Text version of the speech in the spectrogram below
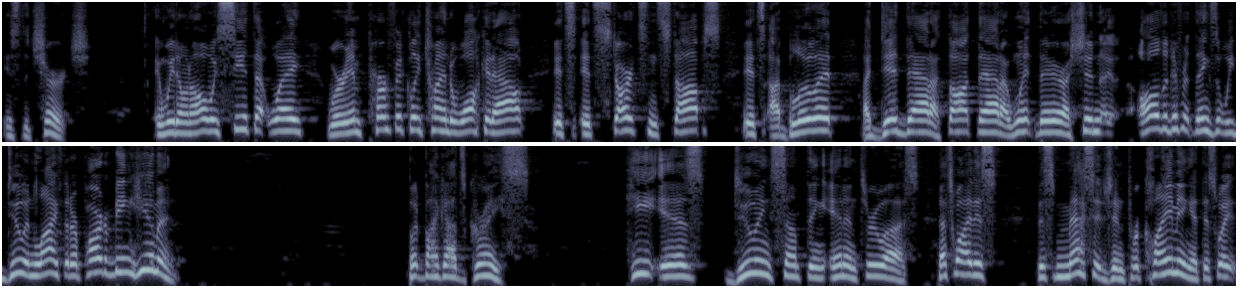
is the church. And we don't always see it that way. We're imperfectly trying to walk it out. It's, it starts and stops. It's, I blew it. I did that. I thought that. I went there. I shouldn't all the different things that we do in life that are part of being human. But by God's grace, He is doing something in and through us. That's why this, this message and proclaiming it this way,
